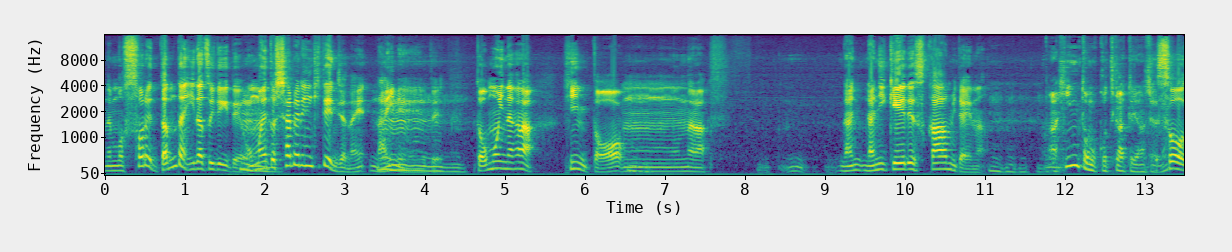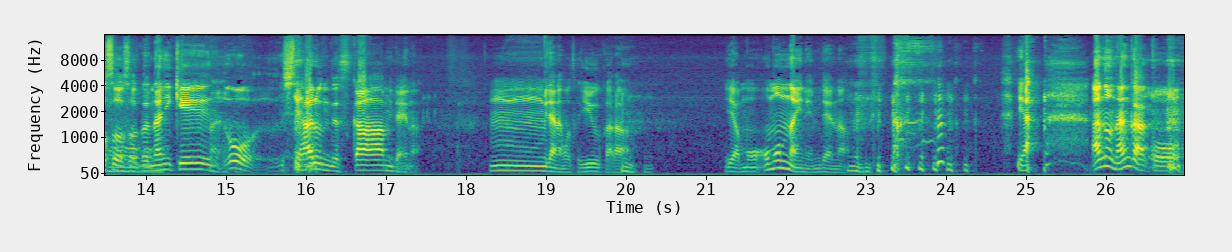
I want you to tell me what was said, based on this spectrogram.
でもうそれだんだんイラついてきて、うん。お前と喋りに来てんじゃない？ないねん言うて、ん。と思いながらヒントうーんならん何何系ですか？みたいな、うんうんうんあヒントもこっちからって話だよね。そうそうそう、んん何系をしてはるんですか？みたいな。うーん、みたいなこと言うから、うんいや、もう、おもんないね、みたいな。ん。いや、あの、なんかこう、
